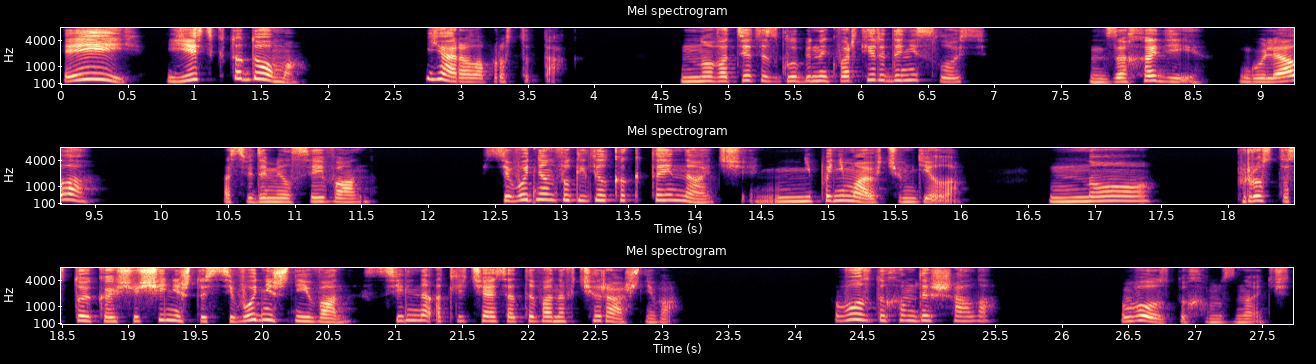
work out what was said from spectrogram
«Эй, есть кто дома?» Я орала просто так. Но в ответ из глубины квартиры донеслось. «Заходи. Гуляла?» Осведомился Иван. Сегодня он выглядел как-то иначе. Не понимаю, в чем дело. Но просто стойкое ощущение, что сегодняшний Иван сильно отличается от Ивана вчерашнего. Воздухом дышала. Воздухом, значит.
